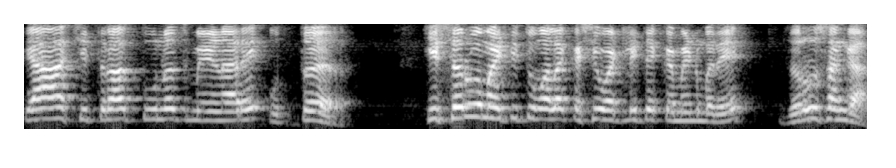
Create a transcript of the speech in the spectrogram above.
त्या चित्रातूनच मिळणारे उत्तर. ही सर्व माहिती तुम्हाला कशी वाटली ते कमेंटमध्ये जरूर सांगा.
